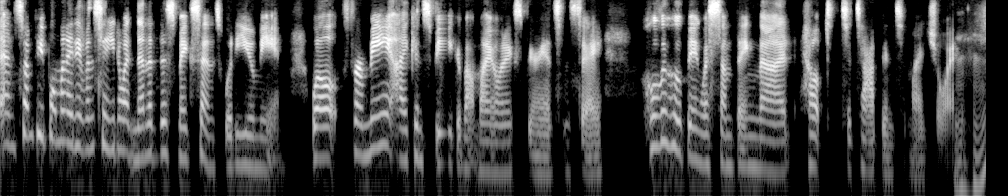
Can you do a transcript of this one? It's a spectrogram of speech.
and some people might even say, you know what, none of this makes sense. What do you mean? Well, for me, I can speak about my own experience and say, hula hooping was something that helped to tap into my joy. Mm-hmm.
